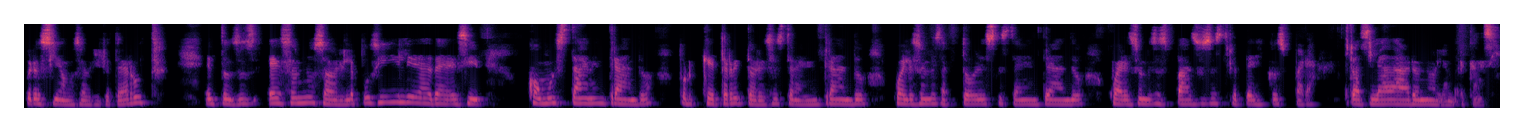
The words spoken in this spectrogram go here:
pero sí vamos a abrir otra ruta. Entonces eso nos abre la posibilidad de decir cómo están entrando, por qué territorios están entrando, cuáles son los actores que están entrando, cuáles son los espacios estratégicos para trasladar o no la mercancía.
